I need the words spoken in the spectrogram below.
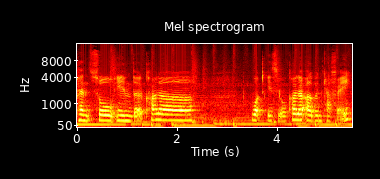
pencil in the color. What is your color? Urban cafe.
